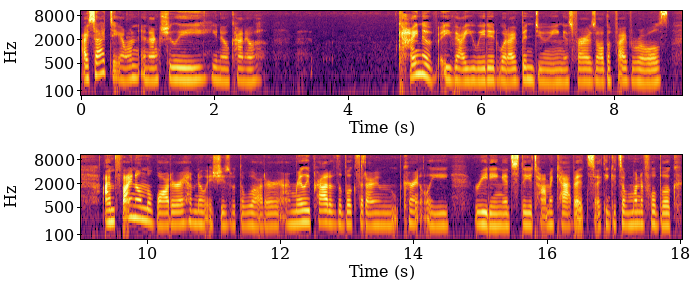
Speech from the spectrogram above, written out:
I sat down and actually, you know, kind of kind of evaluated what I've been doing as far as all the five rules. I'm fine on the water. I have no issues with the water. I'm really proud of the book that I'm currently reading. It's The Atomic Habits. I think it's a wonderful book.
